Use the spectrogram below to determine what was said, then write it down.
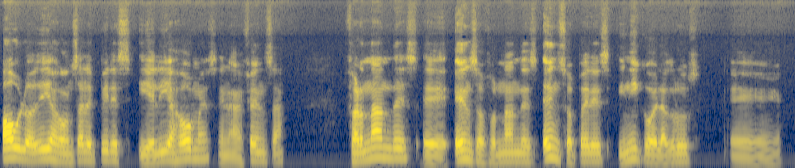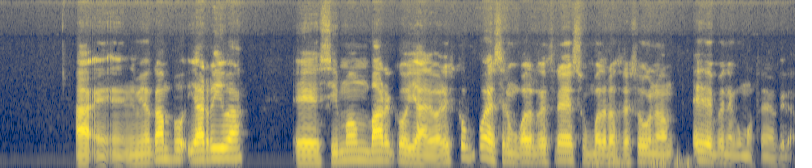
Paulo Díaz, González Pérez y Elías Gómez en la defensa. Fernández, eh, Enzo Fernández, Enzo Pérez y Nico de la Cruz eh, en el medio campo. Y arriba, eh, Simón Barco y Álvarez. Puede ser un 4-3-3, un 4-3-1, depende de cómo usted lo quiera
